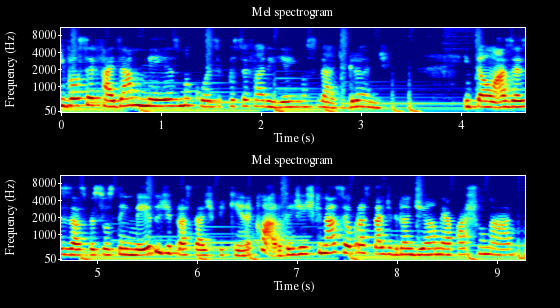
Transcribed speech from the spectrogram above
E você faz a mesma coisa que você faria em uma cidade grande. Então, às vezes as pessoas têm medo de ir para cidade pequena. É claro, tem gente que nasceu para cidade grande, ama, é apaixonado.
